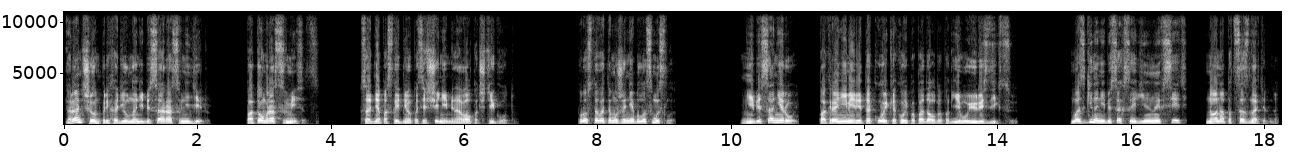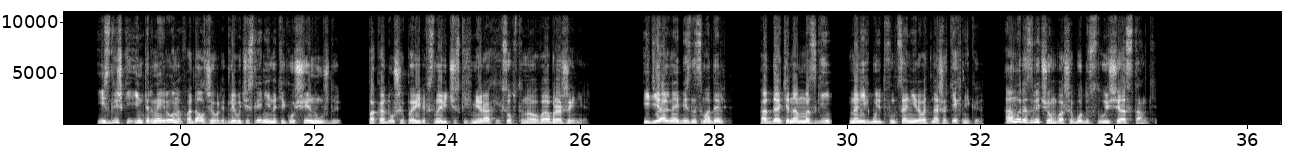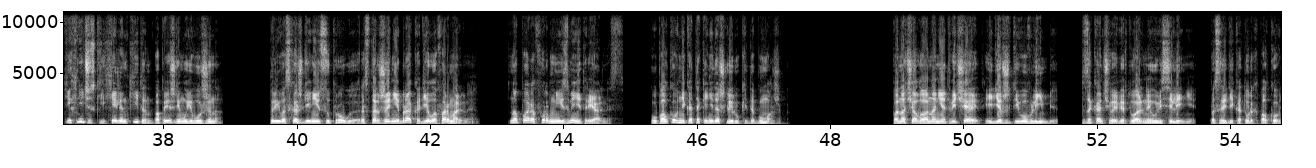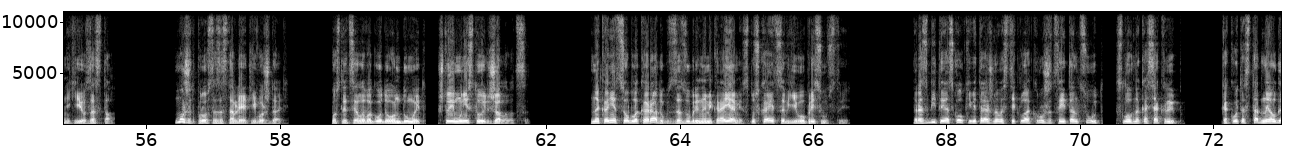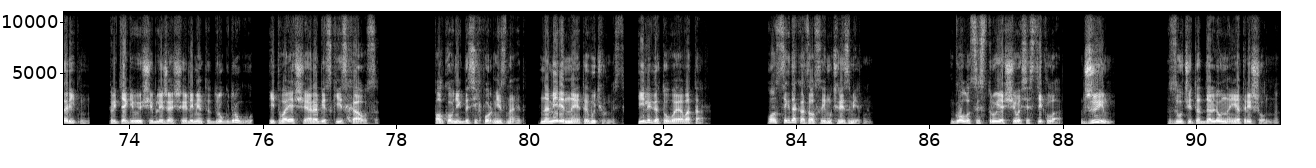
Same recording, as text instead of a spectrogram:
Раньше он приходил на небеса раз в неделю, потом раз в месяц. Со дня последнего посещения миновал почти год. Просто в этом уже не было смысла. Небеса не рой, по крайней мере такой, какой попадал бы под его юрисдикцию. Мозги на небесах соединены в сеть, но она подсознательна. Излишки интернейронов одалживали для вычислений на текущие нужды, пока души парили в сновидческих мирах их собственного воображения. Идеальная бизнес-модель. Отдайте нам мозги, на них будет функционировать наша техника, а мы развлечем ваши бодрствующие останки. Технически Хелен Китон по-прежнему его жена. При восхождении супруга расторжение брака – дело формальное. Но пара форм не изменит реальность. У полковника так и не дошли руки до бумажек. Поначалу она не отвечает и держит его в лимбе, заканчивая виртуальные увеселения, посреди которых полковник ее застал. Может, просто заставляет его ждать. После целого года он думает, что ему не стоит жаловаться. Наконец облако радуг с зазубренными краями спускается в его присутствии. Разбитые осколки витражного стекла кружатся и танцуют, словно косяк рыб. Какой-то стадный алгоритм, притягивающий ближайшие элементы друг к другу и творящий арабески из хаоса. Полковник до сих пор не знает, намеренная это вычурность или готовый аватар. Он всегда казался ему чрезмерным. Голос из струящегося стекла. «Джим!» Звучит отдаленно и отрешенно.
